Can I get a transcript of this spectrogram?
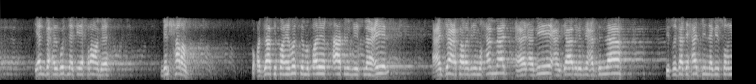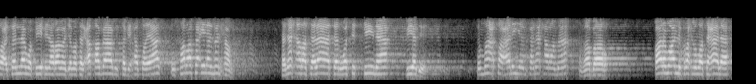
يذبح البدن في إحرامه بالحرم. وقد جاء في صحيح مسلم من طريق حاتم بن إسماعيل عن جعفر بن محمد عن أبيه عن جابر بن عبد الله في صفة حج النبي صلى الله عليه وسلم وفي حين رمى جمرة العقبة بسبع حصيات انصرف إلى المنحر. فنحر ثلاثا وستين بيده. ثم أعطى عليا فنحر ما غبر. قال المؤلف رحمه الله تعالى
